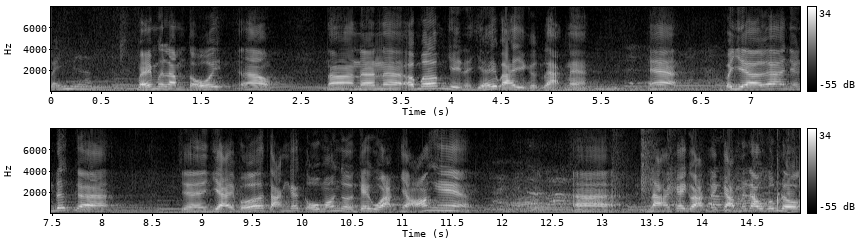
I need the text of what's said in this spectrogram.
75 tuổi 75 tuổi, thấy không? Nó nên ốm ốm gì nè, dễ bay gì cực lạc nè. Nha bây giờ những đức à, vài bữa tặng các cụ mỗi người cây quạt nhỏ nghe. À là cây quạt này cầm đi đâu cũng được.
